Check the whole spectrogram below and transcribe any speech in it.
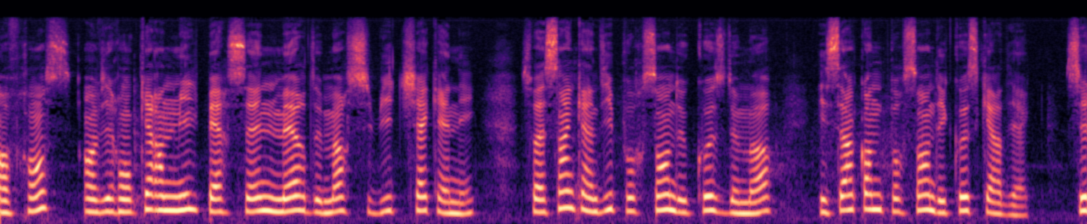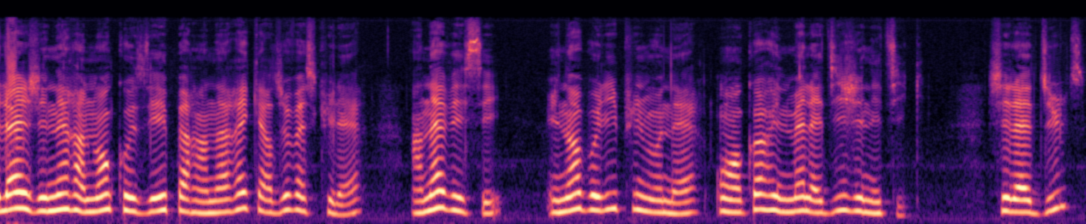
En France, environ 40 000 personnes meurent de mort subite chaque année, soit 5 à 10% de causes de mort et 50% des causes cardiaques. Cela est généralement causé par un arrêt cardiovasculaire, un AVC, une embolie pulmonaire ou encore une maladie génétique. Chez l'adulte,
